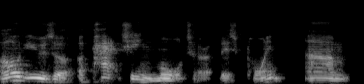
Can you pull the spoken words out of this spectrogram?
I'll use a, a patching mortar at this point. Um,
